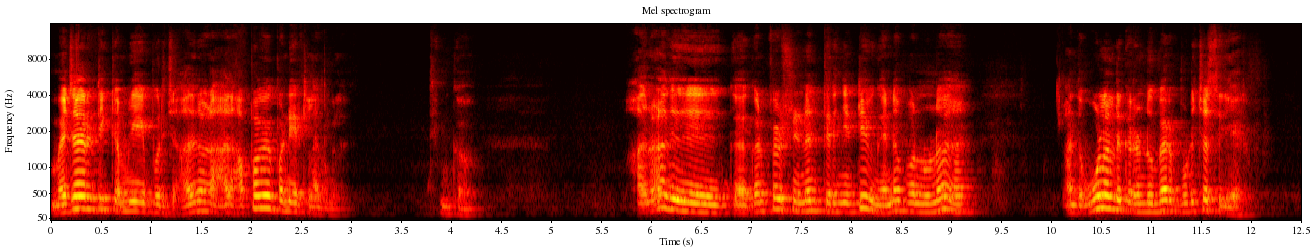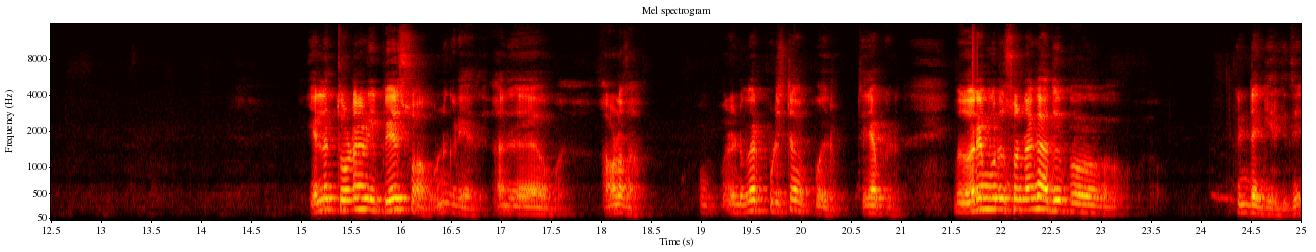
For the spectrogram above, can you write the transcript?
மெஜாரிட்டி கம்மியாகி போயிடுச்சு அதனால் அது அப்போவே பண்ணியிருக்கலாம் இவங்களை. திமுக. அதனால் அது க கன்ஃபியூஷன் என்னன்னு தெரிஞ்சுட்டு இவங்க என்ன பண்ணணுன்னா அந்த ஊழல் இருக்க ரெண்டு பேரை பிடிச்சா சரியாயிரும். எல்லாம் தொடர் நீ பேசுவான் ஒன்றும் கிடையாது. அது அவ்வளோதான் ரெண்டு பேர் பிடிச்சிட்டா போயிடும் சரியாக போயிடும். இப்போ துரைமுருகன் சொன்னாங்க அது இப்போது பின்தங்கி இருக்குது.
